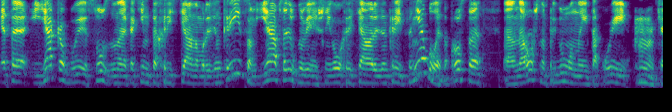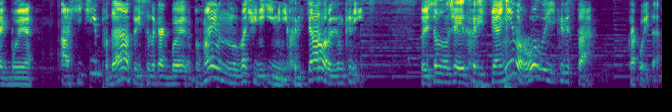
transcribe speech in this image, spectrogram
это якобы созданное каким-то христианом Розенкрейцем. Я абсолютно уверен, что никакого христиана Розенкрейца не было. Это просто э, нарочно придуманный такой, как бы, архетип, да, то есть это как бы, посмотри на назначение имени, христиан Розенкрейц. То есть это означает христианин, розы и креста какой-то.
